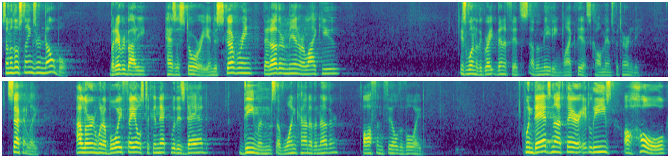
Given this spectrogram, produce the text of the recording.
Some of those things are noble, but everybody has a story. And discovering that other men are like you is one of the great benefits of a meeting like this called Men's Fraternity. Secondly, I learned when a boy fails to connect with his dad, demons of one kind of another often fill the void. When dad's not there, it leaves a hole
